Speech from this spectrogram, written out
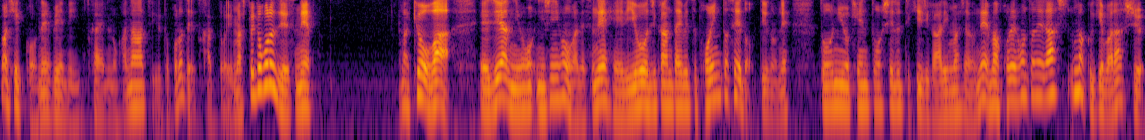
まあ結構ね、便利に使えるのかなっていうところで使っております。というところでですね、まあ、今日は、えー、JR 日本、西日本がですね、えー、利用時間帯別ポイント制度っていうのをね、導入を検討してるって記事がありましたので、まあ、これ本当ね、ラッシュ、うまくいけばラッシュ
